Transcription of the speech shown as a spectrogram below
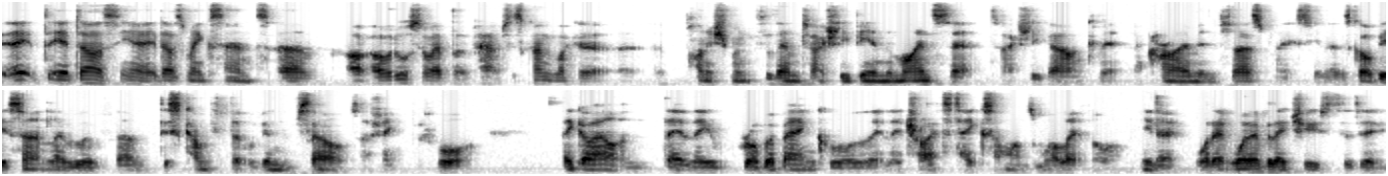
It, it does. Yeah, it does make sense. Um, I, I, would also add that perhaps it's kind of like a, a, punishment for them to actually be in the mindset to actually go and commit a crime in the first place. You know, there's got to be a certain level of um, discomfort within themselves. I think before they go out and they, they rob a bank or they, they try to take someone's wallet or you know whatever whatever they choose to do.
